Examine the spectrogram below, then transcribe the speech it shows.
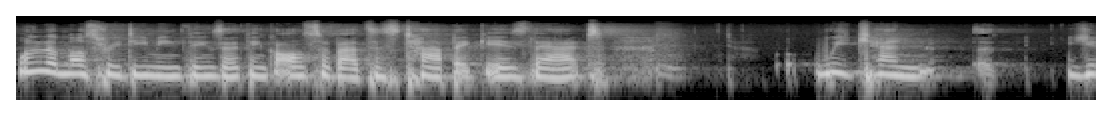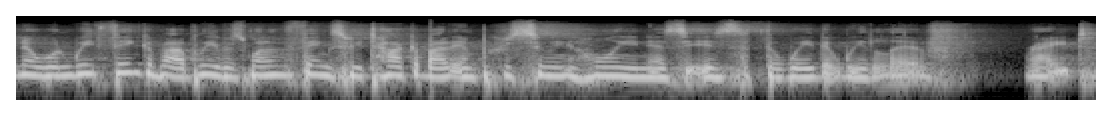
one of the most redeeming things I think also about this topic is that we can you know when we think about believers one of the things we talk about in pursuing holiness is the way that we live right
